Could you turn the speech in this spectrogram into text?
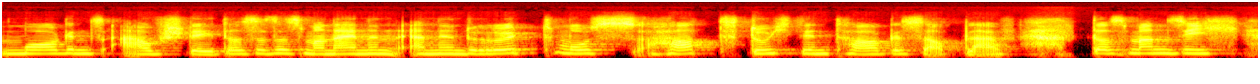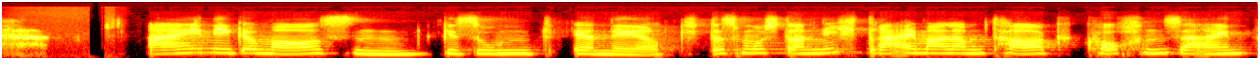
morgens aufsteht, also dass man einen, einen Rhythmus hat durch den Tagesablauf, dass man sich einigermaßen gesund ernährt. Das muss dann nicht dreimal am Tag kochen sein,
